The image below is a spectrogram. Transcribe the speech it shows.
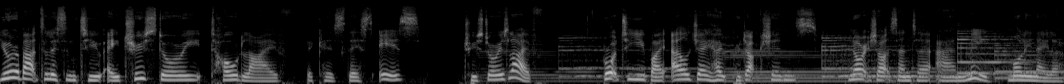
You're about to listen to a true story told live because this is True Stories Live, brought to you by LJ Hope Productions, Norwich Arts Centre, and me, Molly Naylor.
